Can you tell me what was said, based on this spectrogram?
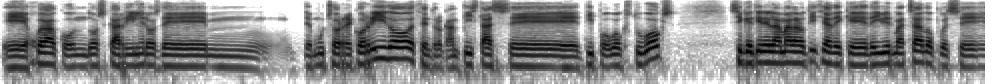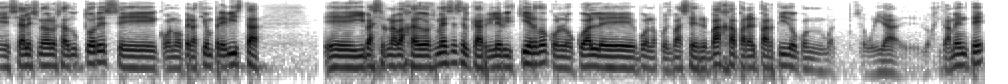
eh, juega con dos carrileros de, mm, de mucho recorrido, centrocampistas eh, tipo box to box. Sí que tiene la mala noticia de que David Machado pues, se ha lesionado los aductores con operación prevista eh, iba a ser una baja de dos meses el carrilero izquierdo, con lo cual, eh, bueno, pues va a ser baja para el partido con, bueno, seguridad, lógicamente.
